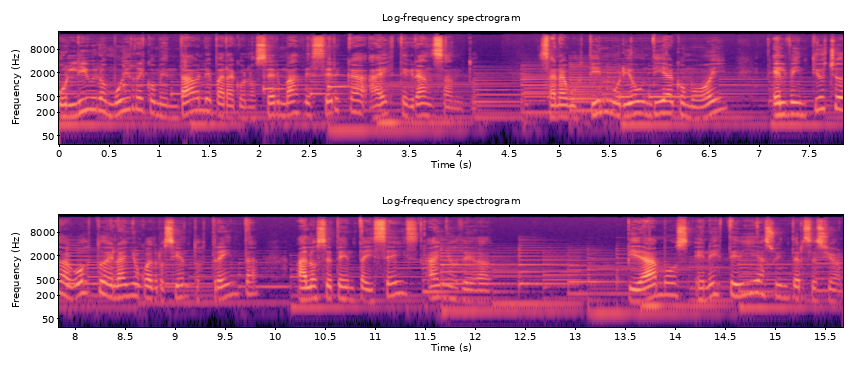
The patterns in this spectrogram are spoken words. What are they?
un libro muy recomendable para conocer más de cerca a este gran santo. San Agustín murió un día como hoy, el 28 de agosto del año 430, a los 76 años de edad. Pidamos en este día su intercesión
